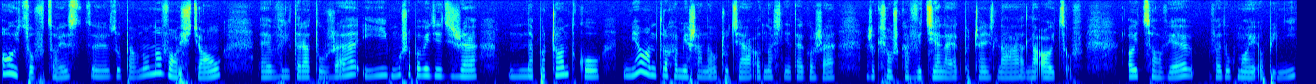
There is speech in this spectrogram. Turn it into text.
ojców, co jest e, zupełną nowością w literaturze i muszę powiedzieć, że na początku miałam trochę mieszane uczucia odnośnie tego, że, że książka wydziela jakby część dla, dla ojców. Ojcowie, według mojej opinii,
